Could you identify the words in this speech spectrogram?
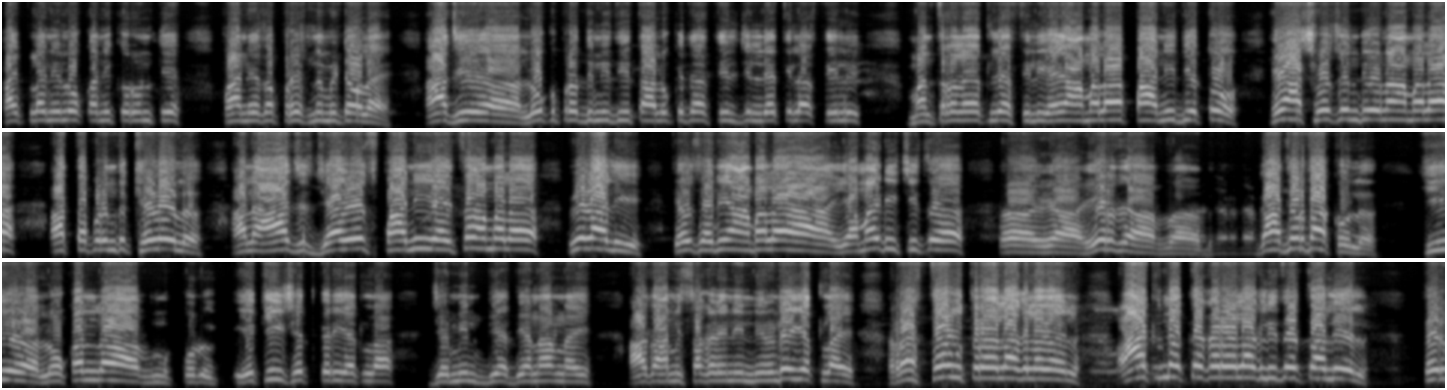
पाईपलाईन लोकांनी करून ते पाण्याचा प्रश्न मिटवलाय. आज हे लोकप्रतिनिधी तालुक्यात असतील जिल्ह्यातील असतील मंत्रालयातले असतील हे आम्हाला पाणी देतो. हे आश्वासन देऊन आम्हाला आतापर्यंत खेळवलं. आणि आज ज्यावेळेस पाणी यायचं आम्हाला वेळ आली त्यावेळेस त्यांनी आम्हाला एमआयडीसीच हे गाजर दाखवलं. की लोकांना एकही शेतकरी यातला जमीन दे- देणार नाही. आज आम्ही सगळ्यांनी निर्णय घेतलाय. रस्ता उतरायला लागला जाईल आत्महत्या करायला लागली तर चालेल. तर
